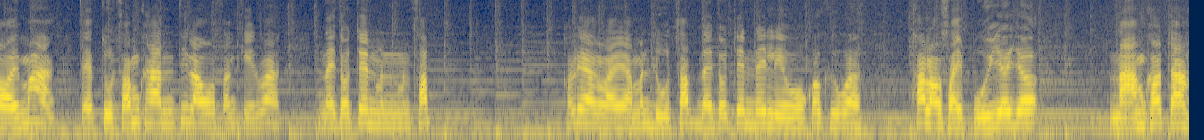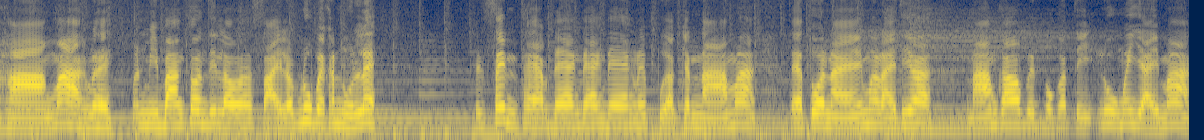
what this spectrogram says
ร่อยมาก แต่จุดสำคัญที่เราสังเกตว่าไนโตรเจนมันมันซับเขาเรียกอะไรอะมันดูดซับไนโตรเจนได้เร็วก็คือว่าถ้าเราใส่ปุ๋ยเยอะๆหนามเขาจะห่างมากเลย มันมีบางต้นที่เราใส่แล้วลูกไปขนุนเลย เป็นเส้นแถบแดงแดงแดงเลยเปลือกจะหนามาก แต่ตัวไหนเมื่อไหร่ที่ว่าหนามเขาเป็นปกติลูกไม่ใหญ่มาก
